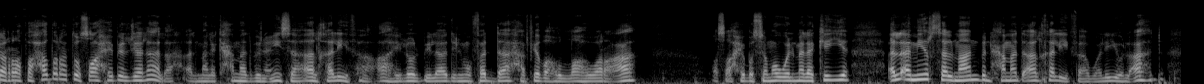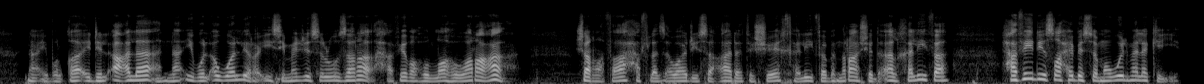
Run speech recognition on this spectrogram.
شرف حضرة صاحب الجلالة الملك حمد بن عيسى آل خليفة عاهل البلاد المفدى حفظه الله ورعاه وصاحب السمو الملكي الأمير سلمان بن حمد آل خليفة ولي العهد نائب القائد الأعلى النائب الأول لرئيس مجلس الوزراء حفظه الله ورعاه. شرفا حفل زواج سعادة الشيخ خليفة بن راشد آل خليفة حفيد صاحب السمو الملكي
